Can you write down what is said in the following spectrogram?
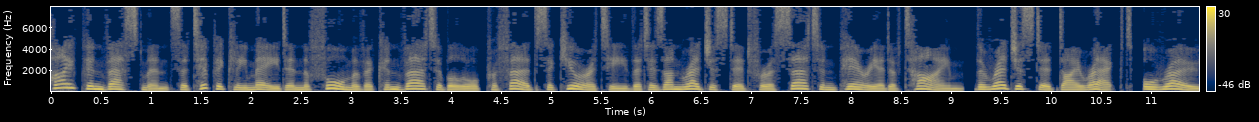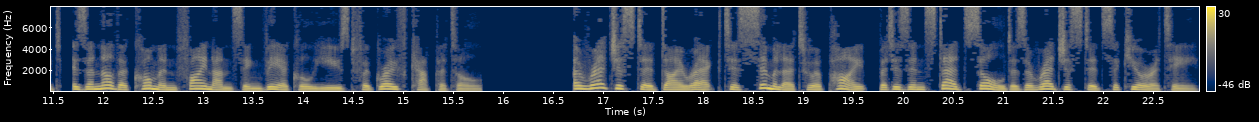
PIPE investments are typically made in the form of a convertible or preferred security that is unregistered for a certain period of time. The registered direct, or road, is another common financing vehicle used for growth capital. A registered direct is similar to a PIPE but is instead sold as a registered security.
